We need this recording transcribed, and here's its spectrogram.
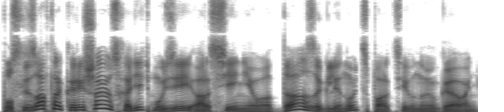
После завтрака решаю сходить в музей Арсеньева, да заглянуть в спортивную гавань.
